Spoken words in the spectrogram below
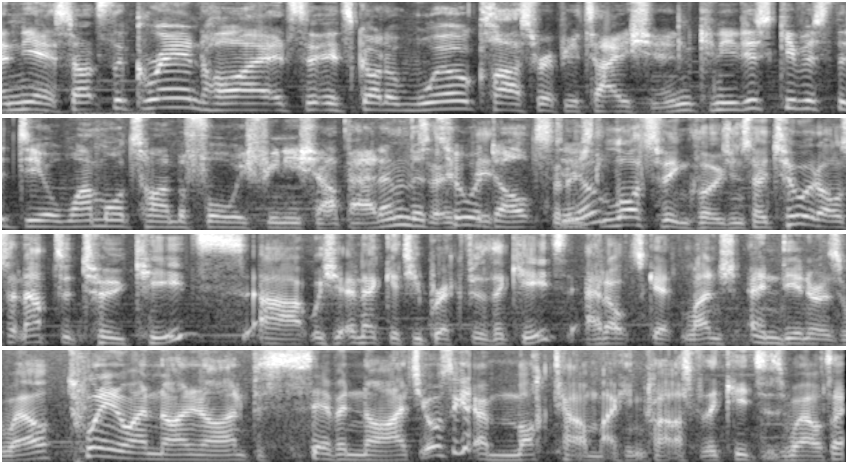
And yeah, so it's the Grand High. It's it's got a world class reputation. Can you just give us the deal one more time before we finish up, Adam? The So two it- adults So deal. there's lots of inclusion. So two adults and up to two kids, uh, which and that gets you breakfast for the kids. Adults get lunch and dinner as well. Twenty nine ninety nine for seven nights. You also get a mocktail making class for the kids as well. So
